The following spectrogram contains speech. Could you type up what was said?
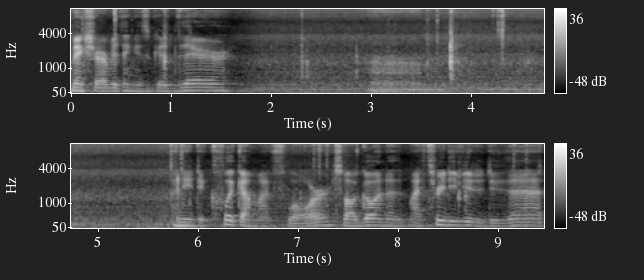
make sure everything is good there um, I need to click on my floor so I'll go into my 3D view to do that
